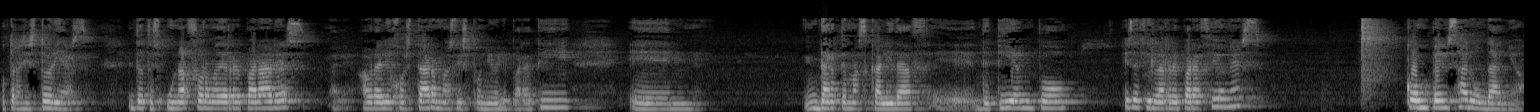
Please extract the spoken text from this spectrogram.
otras historias. Entonces, una forma de reparar es, ahora elijo estar más disponible para ti, em, darte más calidad eh, de tiempo. Es decir, la reparación es compensar un daño.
